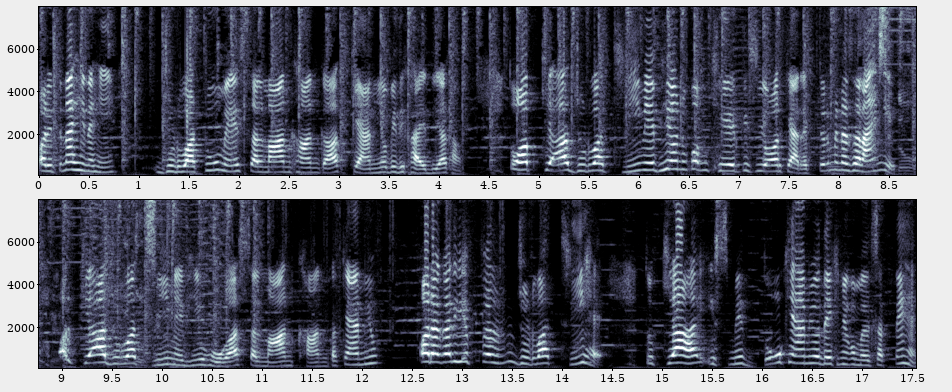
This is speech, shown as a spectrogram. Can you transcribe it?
और इतना ही नहीं, जुड़वा टू में सलमान खान का कैमियो भी दिखाई दिया था। तो अब क्या जुड़वा थ्री में भी अनुपम खेर किसी और कैरेक्टर में नज़र आएँगे? और क्या जुड़वा थ्री में भी होगा सलमान खान का कैमियो और अगर ये फ़िल्म जुड़वा थ्री है तो क्या इसमें दो कैमियो देखने को मिल सकते हैं?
